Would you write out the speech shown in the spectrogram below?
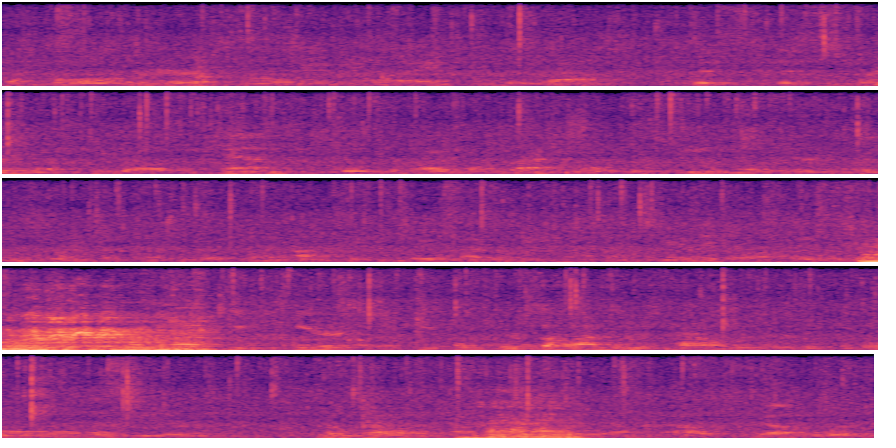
point bull over here, a squirrel gave me away, did that. This, this spring of two thousand ten, there was a five point ranch bull that was feeding over here, he couldn't swim, but when, but when hunt season, they will never be. Actually, here, bulls, there's either, no telling. Out, Yeah. in the woods.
